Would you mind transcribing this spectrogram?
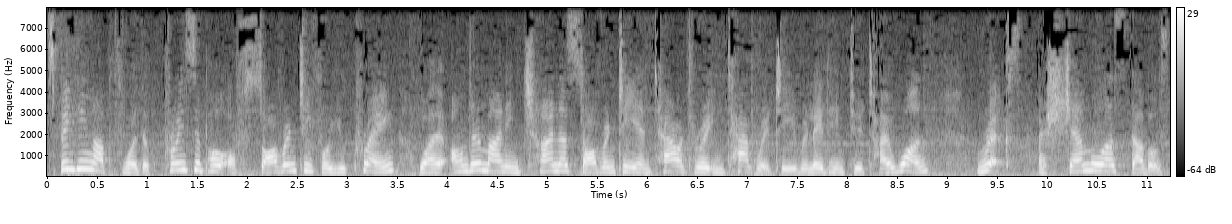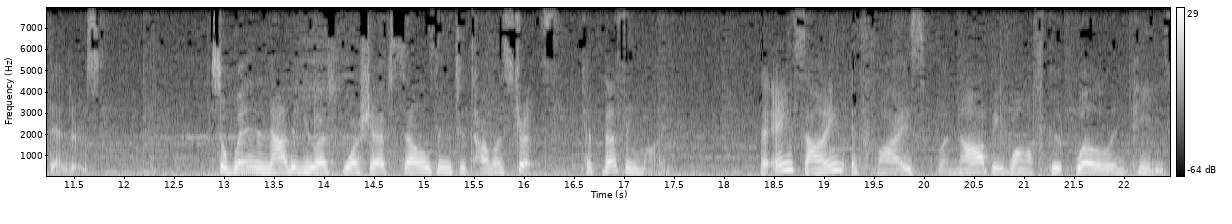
Speaking up for the principle of sovereignty for Ukraine while undermining China's sovereignty and territorial integrity relating to Taiwan risks a shameless double standards. So when another US warship sails into Taiwan Straits, keep this in mind. The ensign it flies will not be one of goodwill and peace,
